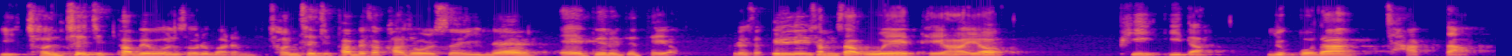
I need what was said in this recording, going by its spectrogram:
이 전체 집합의 원소를 말합니다. 전체 집합에서 가져올 수 있는 애들을 뜻해요. 그래서 1, 2, 3, 4, 5에 대하여 P이다. 6보다 작다.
